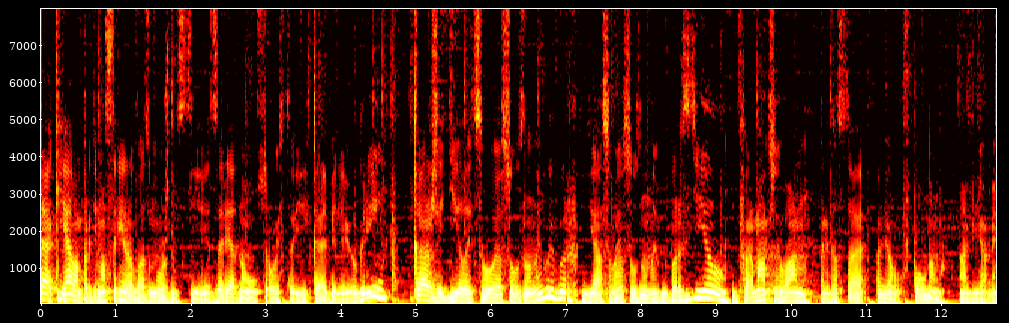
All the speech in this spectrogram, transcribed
Итак, я вам продемонстрировал возможности зарядного устройства и кабеля Ugreen. Каждый делает свой осознанный выбор. Я свой осознанный выбор сделал. Информацию вам предоставил в полном объеме.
